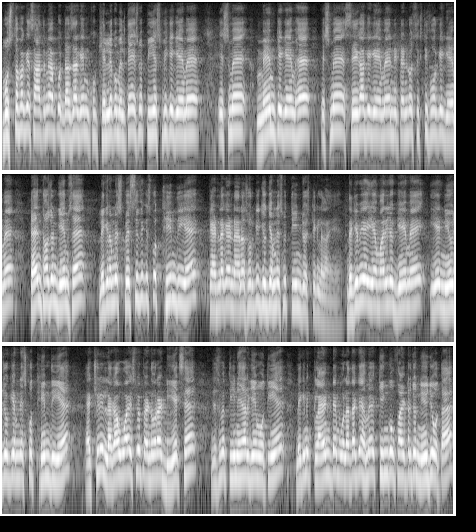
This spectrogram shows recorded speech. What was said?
मुस्तफ़ा के साथ में आपको दस हज़ार गेम खेलने को मिलते हैं, इसमें पी के गेम है इसमें मेम के गेम है, इसमें सेगा के गेम है, निटेंडो 64 के गेम है, टेन थाउज़ेंड गेम्स हैं, लेकिन हमने स्पेसिफिक इसको थीम दी है कैटलग एंड डायनासोर की, क्योंकि हमने इसमें तीन जो स्टिक लगाए हैं। देखिए भैया, ये हमारी जो गेम है, ये न्यू जो की हमने इसको थीम दी है एक्चुअली लगा हुआ है इसमें पेंडोरा डीएक्स है, जिसमें तीन हज़ार गेम होती हैं, लेकिन क्लाइंट ने बोला था कि हमें किंग ऑफ़ फाइटर जो न्यू जो होता है,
